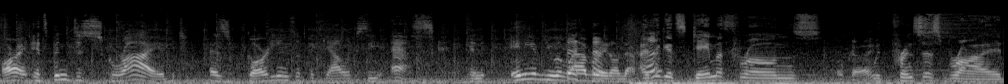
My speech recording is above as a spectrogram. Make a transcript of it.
All right, it's been described as Guardians of the Galaxy esque. Can any of you elaborate on that? I think it's Game of Thrones Okay. with Princess Bride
